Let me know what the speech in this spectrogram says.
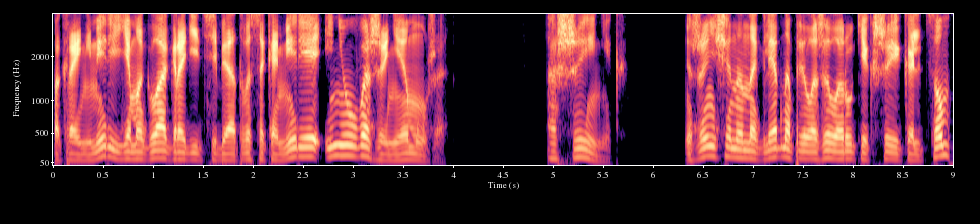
По крайней мере, я могла оградить себя от высокомерия и неуважения мужа. Ошейник. Женщина наглядно приложила руки к шее кольцом,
